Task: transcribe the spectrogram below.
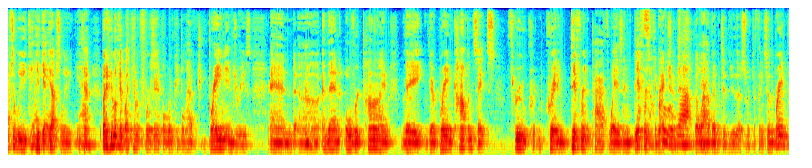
absolutely, you can. Yeah, you, can, yeah. yeah, absolutely, you Yeah. can. But if you look at, like, for example, when people have brain injuries, and uh, Mm-hmm. and then over time, they their brain compensates through cr- creating different pathways and different so cool. connections Yeah, that allow them to do those sorts of things. So the brain,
